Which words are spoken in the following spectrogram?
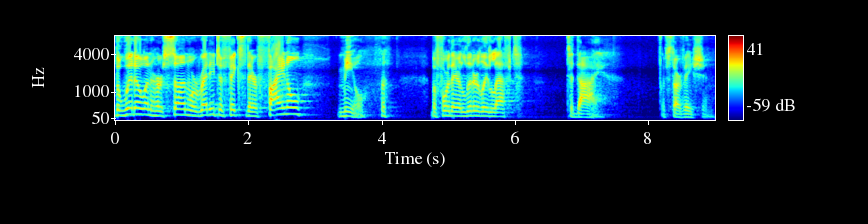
The widow and her son were ready to fix their final meal before they are literally left to die of starvation.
